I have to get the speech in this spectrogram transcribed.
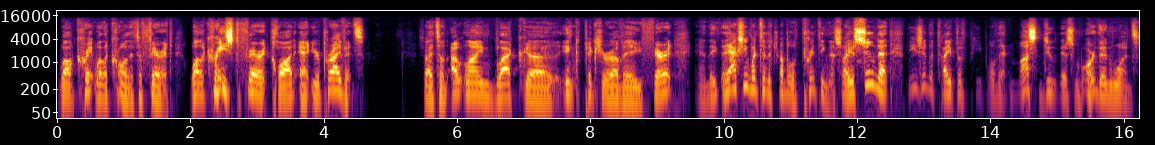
while cra- well, a oh, it's a ferret, while a crazed ferret clawed at your privates. So it's an outlined black uh, ink picture of a ferret, and they, they actually went to the trouble of printing this. So I assume that these are the type of people that must do this more than once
